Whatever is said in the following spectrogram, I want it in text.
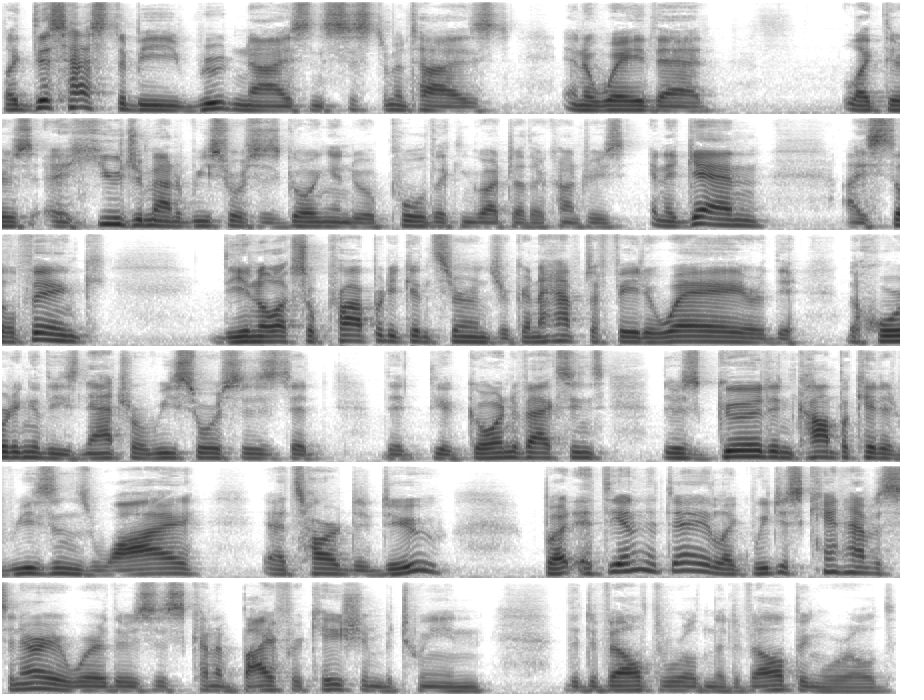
like this has to be routinized and systematized in a way that like there's a huge amount of resources going into a pool that can go out to other countries. And again, I still think the intellectual property concerns are going to have to fade away, or the, the hoarding of these natural resources that, that, that go into vaccines. There's good and complicated reasons why that's hard to do. But at the end of the day, like we just can't have a scenario where there's this kind of bifurcation between the developed world and the developing world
